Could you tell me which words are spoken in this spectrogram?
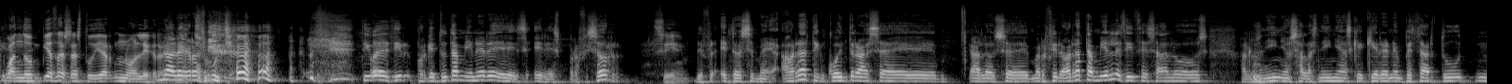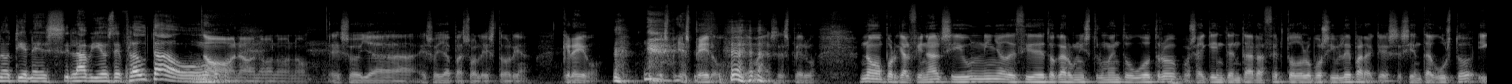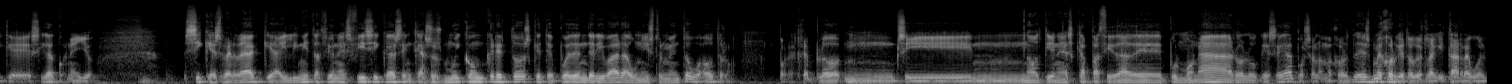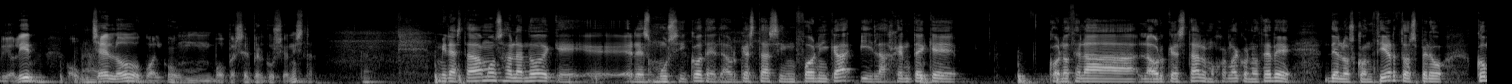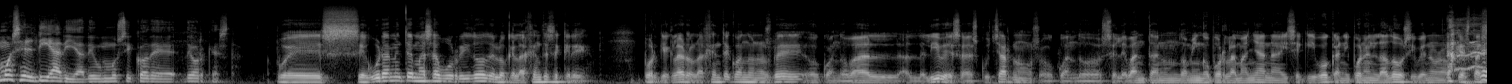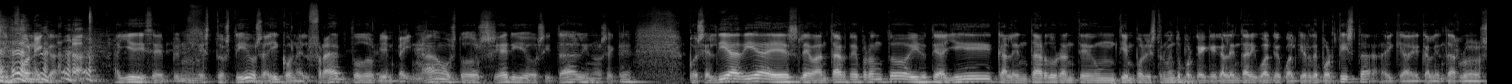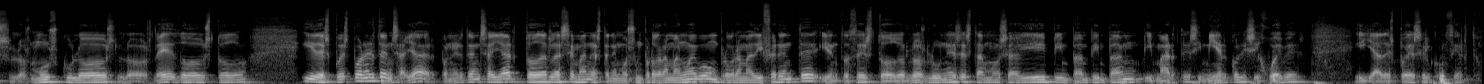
Cuando empiezas a estudiar no alegras No alegras mucho. mucho. te iba a decir, porque tú también eres, eres profesor. Sí. de entonces, me- ahora te encuentras eh, a los, eh, me refiero, ahora también les dices a los, a los niños, a las niñas que quieren empezar, ¿tú no tienes labios de flauta o...? No, no, no, no, no. Eso ya, eso ya pasó la historia. Creo. Es- espero, además, espero. No, porque al final, si un niño decide tocar un instrumento u otro, pues hay que intentar hacer todo lo posible para que se sienta a gusto y que siga con ello. Sí que es verdad que hay limitaciones físicas en casos muy concretos que te pueden derivar a un instrumento o a otro. Por ejemplo, mm, si no tienes capacidad de pulmonar o lo que sea, pues a lo mejor es mejor que toques la guitarra o el violín, o un cello, o, cual- o un- o ser percusionista. Mira, estábamos hablando de que eh, eres músico de la Orquesta Sinfónica y la gente que conoce la, la orquesta a lo mejor la conoce de, de los conciertos, pero ¿cómo es el día a día de un músico de, de orquesta? Pues seguramente más aburrido de lo que la gente se cree. Porque claro, la gente cuando nos ve o cuando va al, al Delibes a escucharnos o cuando se levantan un domingo por la mañana y se equivocan y ponen la 2 y ven una orquesta sinfónica, allí dice, estos tíos ahí con el frac, todos bien peinados, todos serios y tal y no sé qué. Pues el día a día es levantarte pronto, irte allí, calentar durante un tiempo el instrumento porque hay que calentar igual que cualquier deportista, hay que calentar los, los músculos, los dedos, todo. Y después ponerte a ensayar, ponerte a ensayar. Todas las semanas tenemos un programa nuevo, un programa diferente, y entonces todos los lunes estamos ahí, pim pam, pim pam, y martes, y miércoles, y jueves, y ya después el concierto.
